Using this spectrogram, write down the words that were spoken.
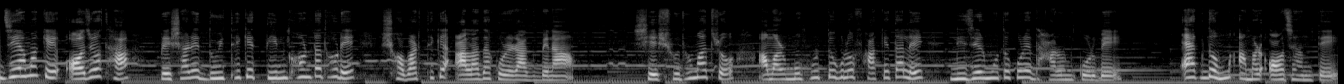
যে আমাকে অযথা প্রেশারে দুই থেকে তিন ঘণ্টা ধরে সবার থেকে আলাদা করে রাখবে না। সে শুধুমাত্র আমার মুহূর্তগুলো ফাঁকে তালে নিজের মতো করে ধারণ করবে। একদম আমার অজান্তে।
